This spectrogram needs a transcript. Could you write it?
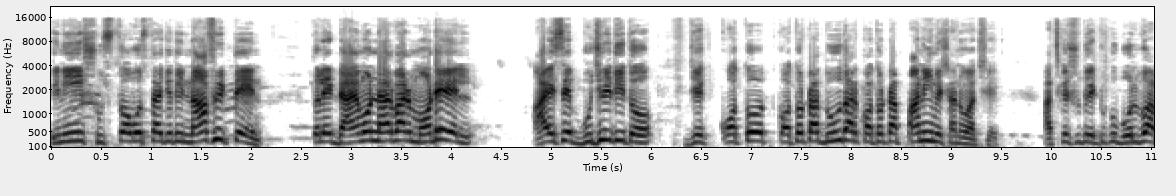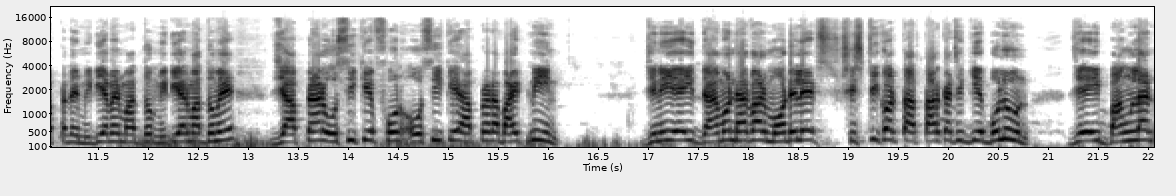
তিনি সুস্থ অবস্থায় যদি না ফিরতেন, তাহলে ডায়মন্ড হারবার মডেল আইএসএফ বুঝিয়ে দিত। যে কত, কতটা দুধ আর কতটা পানি মেশানো আছে। আজকে শুধু এটুকু বলব আপনাদের মিডিয়ামের মাধ্যম, মিডিয়ার মাধ্যমে যে আপনার ওসিকে ফোন, ওসিকে আপনারা বাইট নিন। যিনি এই ডায়মন্ড হারবার মডেলের সৃষ্টিকর্তা, তার কাছে গিয়ে বলুন যে এই বাংলার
